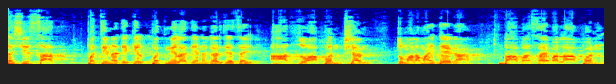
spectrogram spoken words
तशी साथ पतीनं देखील पत्नीला देणं गरजेचं आहे. आज जो आपण क्षण तुम्हाला माहिती आहे का? बाबासाहेबाला आपण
